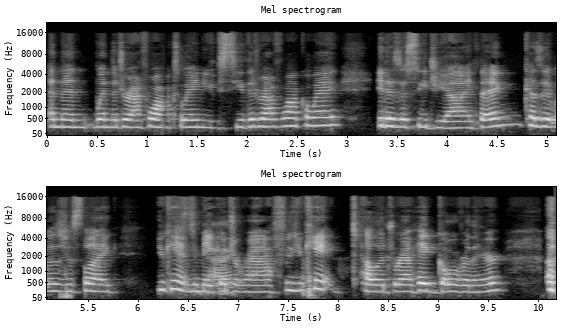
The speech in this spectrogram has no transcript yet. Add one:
And then when the giraffe walks away and you see the giraffe walk away, it is a CGI thing because it was just like, you can't a make guy. a giraffe. You can't tell a giraffe, hey, go over there. so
